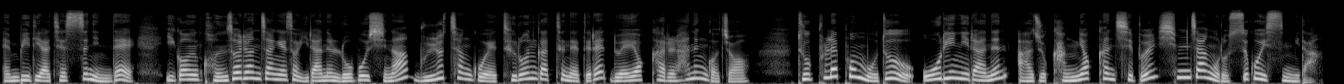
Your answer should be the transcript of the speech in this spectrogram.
엔비디아 제슨인데 이건 건설 현장에서 일하는 로봇이나 물류창고의 드론 같은 애들의 뇌 역할을 하는 거죠. 두 플랫폼 모두 올인이라는 아주 강력한 칩을 심장으로 쓰고 있습니다.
